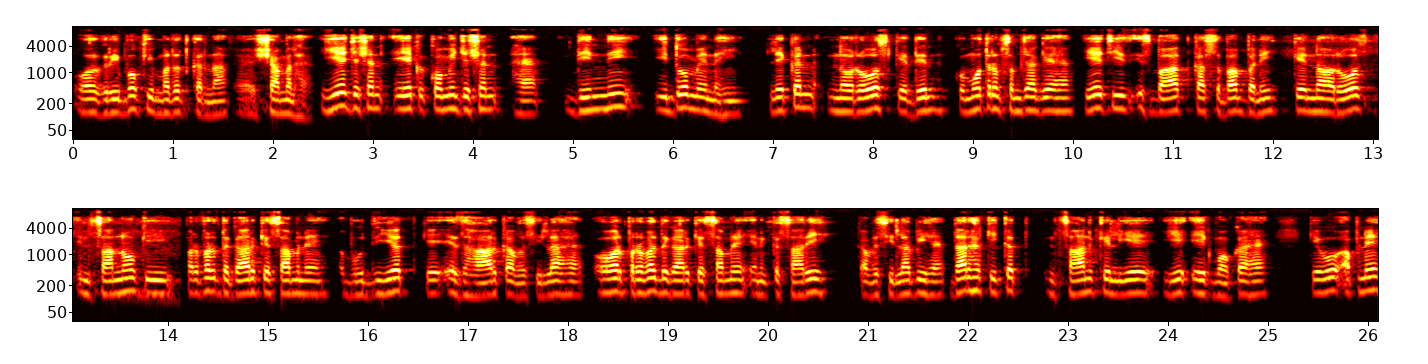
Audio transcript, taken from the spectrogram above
اور غریبوں کی مدد کرنا شامل ہے۔ یہ جشن ایک قومی جشن ہے۔ دینی عیدوں میں نہیں، لیکن نوروز کے دن کو محترم سمجھا گیا ہے۔ یہ چیز اس بات کا سبب بنی کہ نوروز انسانوں کی پروردگار کے سامنے عبودیت کے اظہار کا وسیلہ ہے اور پروردگار کے سامنے انکساری کا وسیلہ بھی ہے۔ در حقیقت انسان کے لیے یہ ایک موقع ہے کہ وہ اپنے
